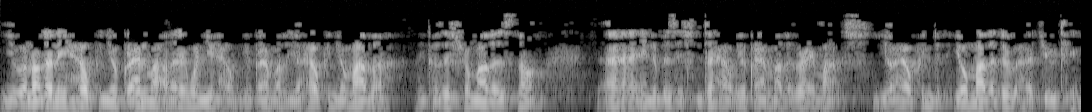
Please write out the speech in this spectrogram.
you are not only helping your grandmother, when you help your grandmother, you're helping your mother, because if your mother's not uh, in a position to help your grandmother very much, you're helping your mother do her duty.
